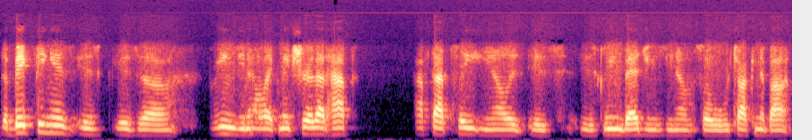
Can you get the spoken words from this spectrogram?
the big thing is is is uh, greens. You know, like make sure that half half that plate, you know, is is, is green veggies. You know, so we're talking about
